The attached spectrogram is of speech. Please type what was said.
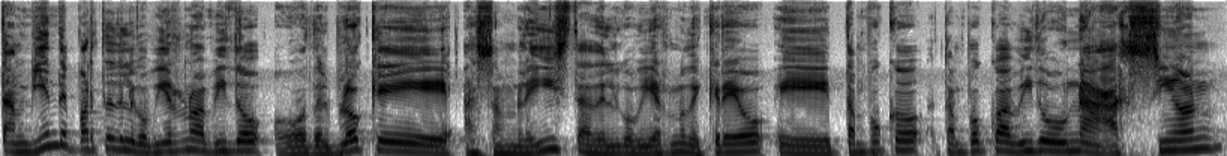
también de parte del gobierno ha habido, o del bloque asambleísta del gobierno de Creo, eh, tampoco, tampoco ha habido una acción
